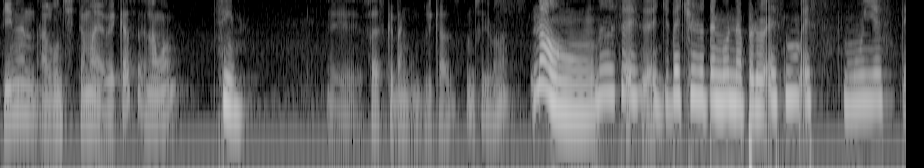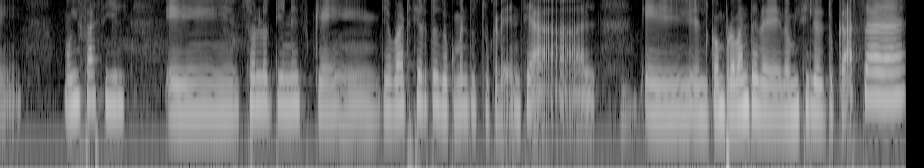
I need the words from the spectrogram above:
¿Tienen algún sistema de becas en la UAM? Sí. Eh, ¿Sabes qué tan complicado es conseguir una? No, no, es, es- yo- de hecho yo tengo una, pero es, es muy, este, muy fácil. Eh, solo tienes que llevar ciertos documentos, tu credencial, eh, el comprobante de domicilio de tu casa.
